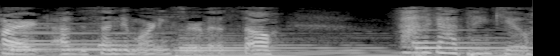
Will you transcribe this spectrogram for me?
part of the Sunday morning service. So, Father God, thank you.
